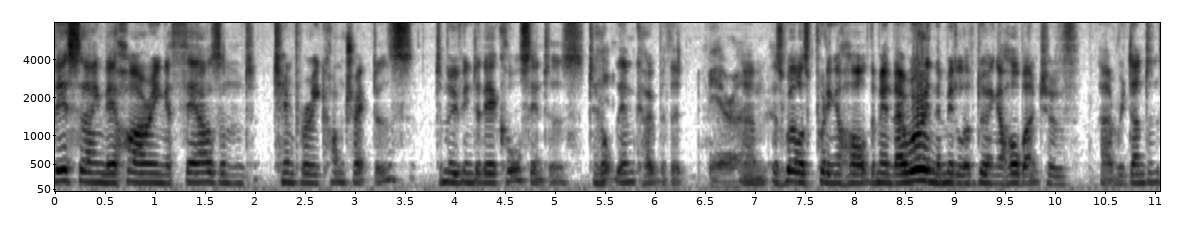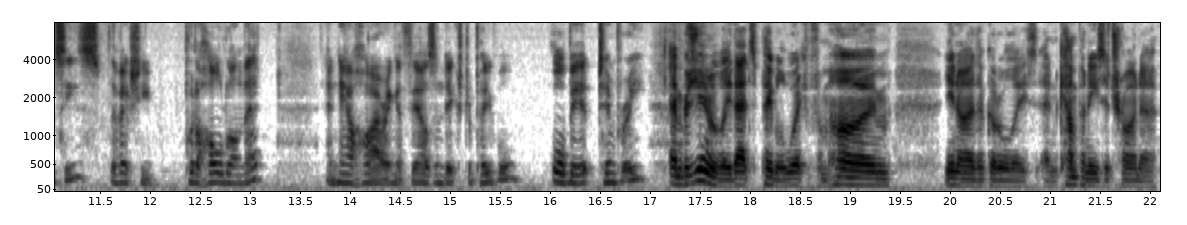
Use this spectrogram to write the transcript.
they're saying they're hiring a thousand temporary contractors to move into their call centres to help them cope with it, Yeah, right. um, as well as putting a hold. I mean, they were in the middle of doing a whole bunch of uh, redundancies. They've actually put a hold on that, and now hiring a thousand extra people, albeit temporary. And presumably that's people are working from home. You know, they've got all these, and companies are trying to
